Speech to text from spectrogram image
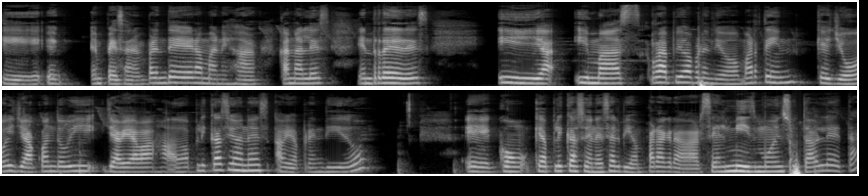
eh, em, empezar a emprender, a manejar canales en redes y, y, más rápido aprendió Martín que yo y ya cuando vi, ya había bajado aplicaciones, había aprendido eh, qué aplicaciones servían para grabarse el mismo en su tableta.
